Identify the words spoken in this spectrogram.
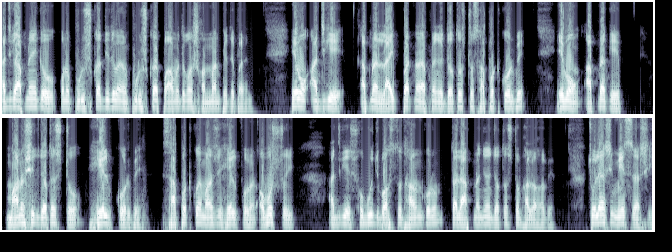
আজকে আপনাকেও কোনো পুরস্কার দিতে পারেন, পুরস্কার পাওয়ার মতো কোনো সম্মান পেতে পারেন এবং আজকে আপনার লাইফ পার্টনার আপনাকে যথেষ্ট সাপোর্ট করবে এবং আপনাকে মানসিক যথেষ্ট হেল্প করবে। সাপোর্ট করে মানসিক হেল্প করবেন। অবশ্যই আজকে সবুজ বস্ত্র ধারণ করুন, তাহলে আপনার জন্য যথেষ্ট ভালো হবে। চলে আসি মেষ রাশি।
